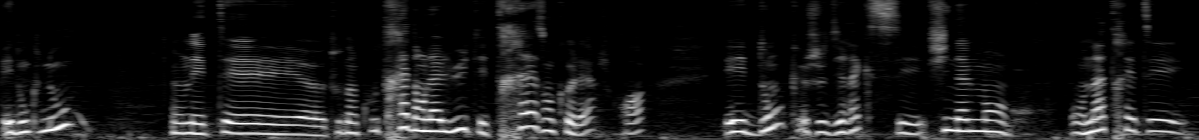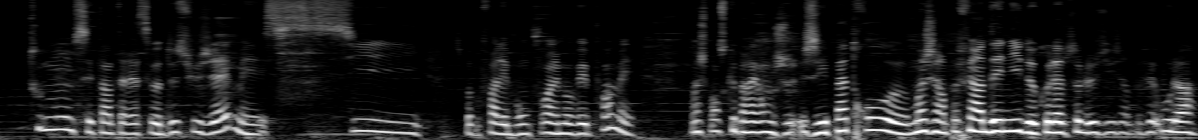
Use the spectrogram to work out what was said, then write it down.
Et donc nous, on était tout d'un coup très dans la lutte et très en colère, je crois. Et donc, je dirais que c'est finalement, on a traité, tout le monde s'est intéressé aux deux sujets, mais si, pas pour faire les bons points, les mauvais points, mais moi, je pense que par exemple, j'ai pas trop. Euh, moi, j'ai un peu fait un déni de collapsologie. J'ai un peu fait oula.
